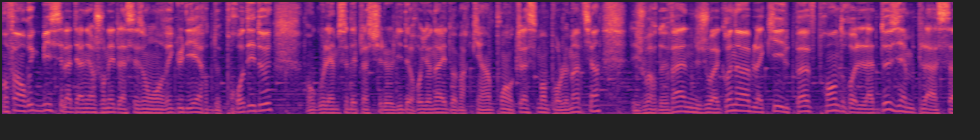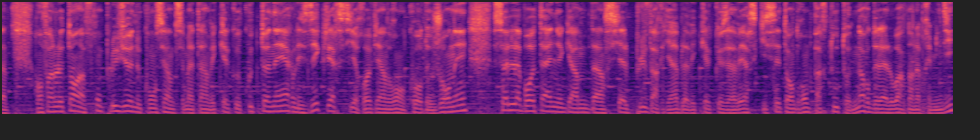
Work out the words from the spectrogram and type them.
Enfin en rugby, c'est la dernière journée de la saison régulière de Pro D2. Angoulême se déplace chez le leader Oyonnax et doit marquer un point au classement pour le maintien. Les joueurs de Vannes jouent à Grenoble à qui ils peuvent prendre la deuxième place. Enfin, le temps à front pluvieux nous concerne ce matin avec quelques coups de tonnerre. Les éclaircies reviendront en cours de journée. Seule la Bretagne garde un ciel plus variable avec quelques averses qui s'étendront partout au nord de la Loire dans l'après-midi.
